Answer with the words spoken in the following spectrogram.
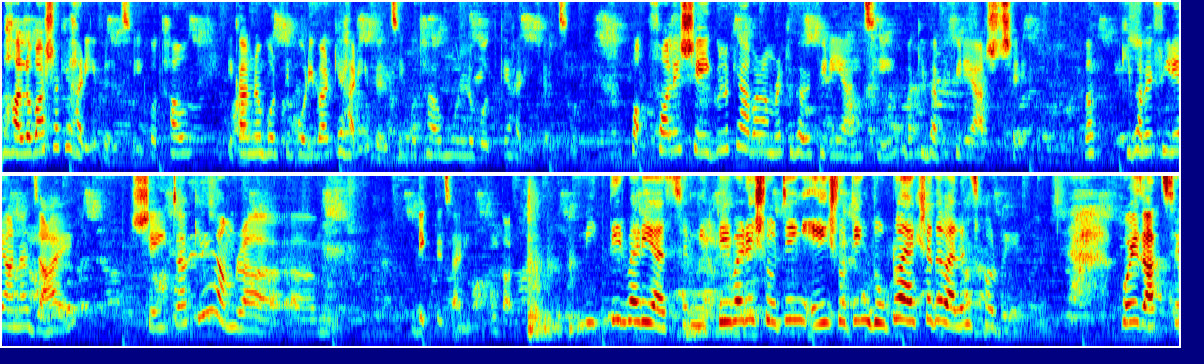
ভালোবাসাকে হারিয়ে ফেলছি কোথাও একান্নবর্তী পরিবারকে হারিয়ে ফেলছি কোথাও মূল্যবোধকে হারিয়ে ফেলছি। ফলে সেইগুলোকে আবার আমরা কীভাবে ফিরিয়ে আনছি বা কীভাবে ফিরে আসছে বা কীভাবে ফিরে আনা যায় সেইটাকে আমরা আম, দেখতে চাই। মিত্তির বাড়ি আসছে। মিত্তির বাড়ির শুটিং এই শুটিং দুটো একসাথে ব্যালেন্স করবে। হয়ে যাচ্ছে।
